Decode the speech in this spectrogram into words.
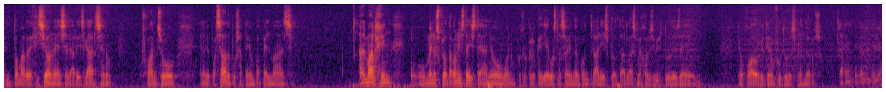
El tomar decisiones, el arriesgarse, ¿no? Pues Juancho el año pasado pues ha tenido un papel más al margen o menos protagonista y este año, bueno, pues yo creo que Diego está sabiendo encontrar y explotar las mejores virtudes de, de un jugador que tiene un futuro esplendoroso. ¿Se hacen especialmente bien?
